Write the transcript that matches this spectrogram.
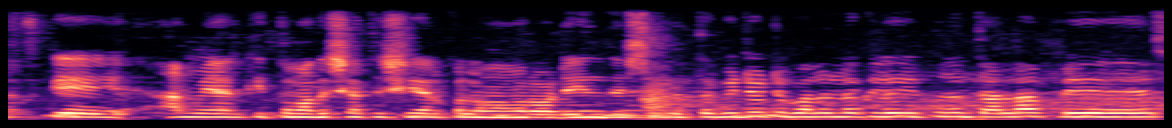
আজকে আমি আর কি তোমাদের সাথে শেয়ার করলাম আমার অডিয়েন্সদের সাথে। তো ভিডিওটি ভালো লাগলে এই পর্যন্ত আল্লাহ হাফেজ।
